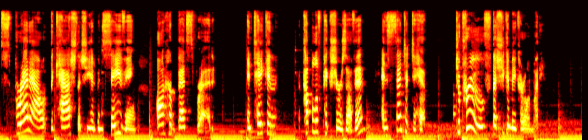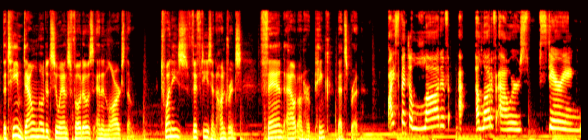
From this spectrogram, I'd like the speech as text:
spread out the cash that she had been saving on her bedspread and taken a couple of pictures of it and sent it to him to prove that she could make her own money. The team downloaded Sue Ann's photos and enlarged them 20s, 50s, and 100s, fanned out on her pink bedspread. I spent a lot of a lot of hours staring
